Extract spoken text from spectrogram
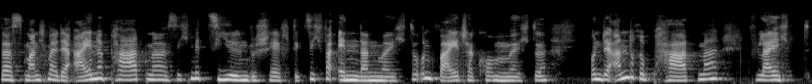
dass manchmal der eine Partner sich mit Zielen beschäftigt, sich verändern möchte und weiterkommen möchte. Und der andere Partner vielleicht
